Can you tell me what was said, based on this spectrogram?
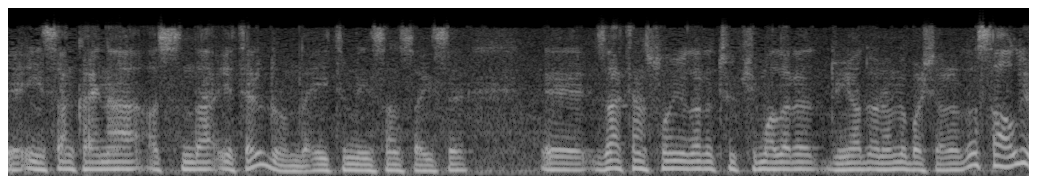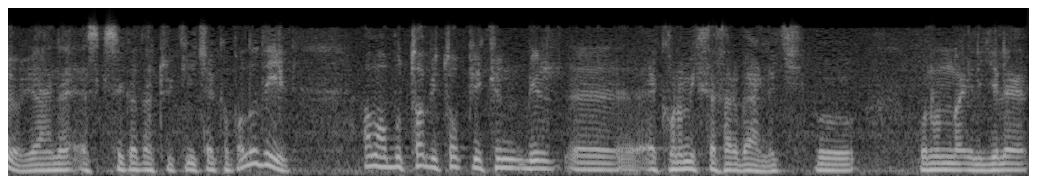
e, insan kaynağı aslında yeterli durumda. Eğitimli insan sayısı. E, zaten son yıllarda Türk firmaları dünyada önemli başarılar da sağlıyor. Yani eskisi kadar Türkiye içe kapalı değil. Ama bu tabii topyekün bir e, ekonomik seferberlik. Bu bununla ilgili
